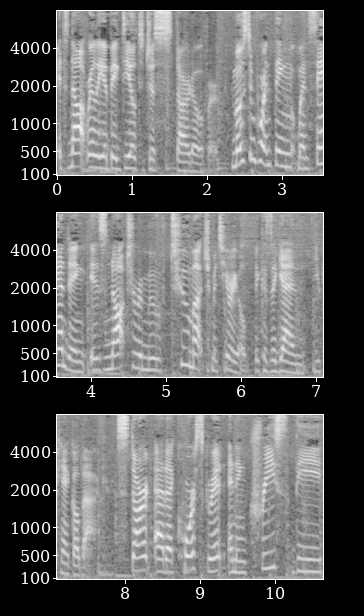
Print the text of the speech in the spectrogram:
it's not really a big deal to just start over. The most important thing when sanding is not to remove too much material, because again, you can't go back. Start at a coarse grit and increase the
